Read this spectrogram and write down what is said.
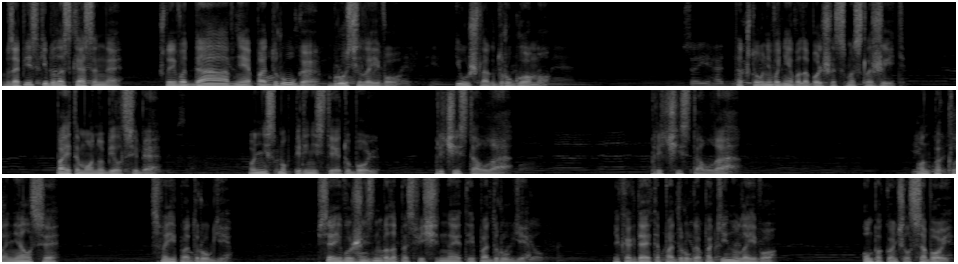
В записке было сказано, что его давняя подруга бросила его и ушла к другому. Так что у него не было больше смысла жить. Поэтому он убил себя. Он не смог перенести эту боль. Причист Аллах. Причист Аллах. Он поклонялся своей подруге. Вся его жизнь была посвящена этой подруге. И когда эта подруга покинула его, он покончил с собой.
